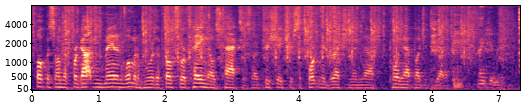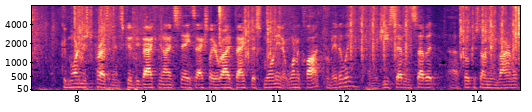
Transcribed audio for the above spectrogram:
focus on the forgotten man and woman who are the folks who are paying those taxes. So I appreciate your support and your direction in uh, pulling that budget together. Thank you, Mayor. Good morning, Mr. President. It's good to be back in the United States. I actually arrived back this morning at 1 o'clock from Italy, and the G7 summit uh, focused on the environment.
